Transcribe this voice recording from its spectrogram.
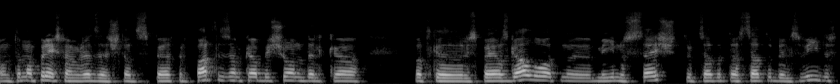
Un tam man prieks, piemēram, redzēt šādas spēles pret Partizanu, kā bija šonadēļ, ka pat, kad ir spēles galotne, mīnus 6, tur 4. ceturdaļas vidus,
